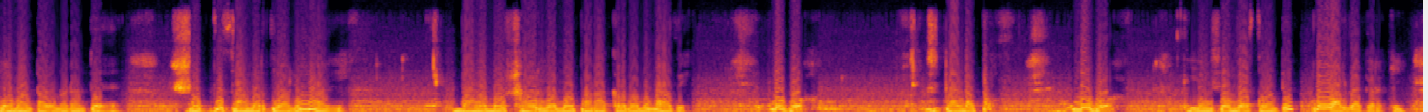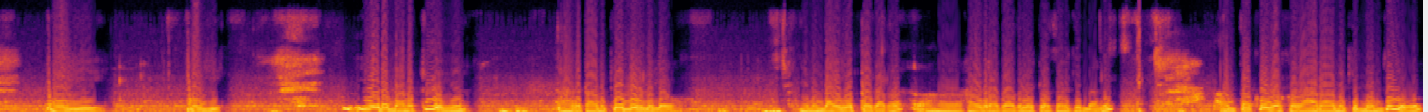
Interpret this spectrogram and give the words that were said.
ఏమంటా ఉన్నాడంటే శక్తి సామర్థ్యాలు నావి. బలము శౌర్యము పరాక్రమము నాది. నువ్వు స్టాండప్ నువ్వు లేచి ఏం చేస్తావంటే పోవాలి దగ్గరకి. పోయి పోయి. ఈడ మనకి తాగటానికే నీళ్ళు లేవు. నేను ఇందాక చెప్పే కదా హైదరాబాద్లో ఇట్లా జరిగిందని. అంతకు ఒక వారానికి ముందు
